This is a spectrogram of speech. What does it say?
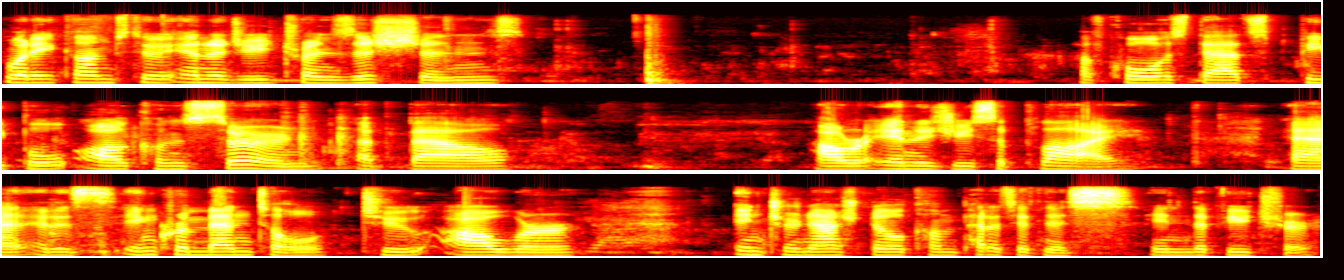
When it comes to energy transitions, of course, that people are concerned about our energy supply and it is incremental to our international competitiveness in the future.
